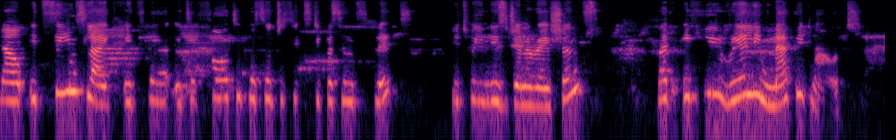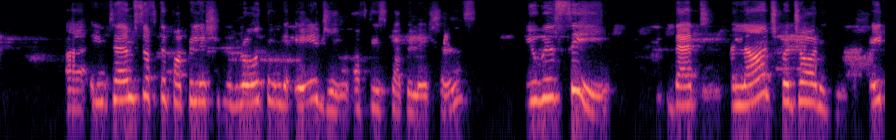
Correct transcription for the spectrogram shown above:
Now, it seems like it's a, it's a 40% to 60% split between these generations. But if you really map it out, uh, in terms of the population growth and the aging of these populations, you will see that a large majority, 84%,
